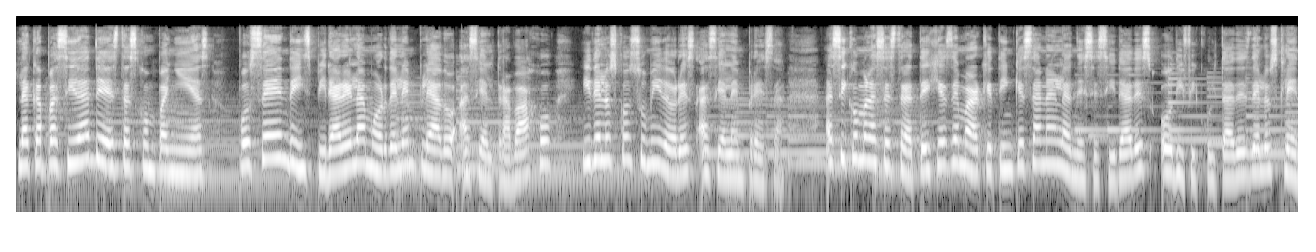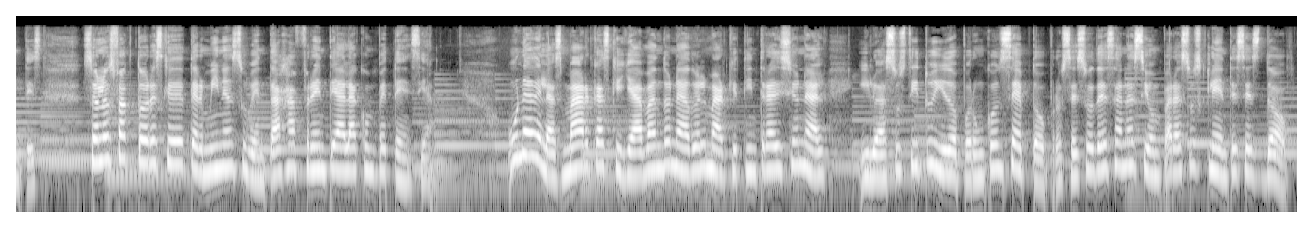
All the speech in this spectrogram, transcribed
La capacidad de estas compañías poseen de inspirar el amor del empleado hacia el trabajo y de los consumidores hacia la empresa, así como las estrategias de marketing que sanan las necesidades o dificultades de los clientes, son los factores que determinan su ventaja frente a la competencia. Una de las marcas que ya ha abandonado el marketing tradicional y lo ha sustituido por un concepto o proceso de sanación para sus clientes es Dove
